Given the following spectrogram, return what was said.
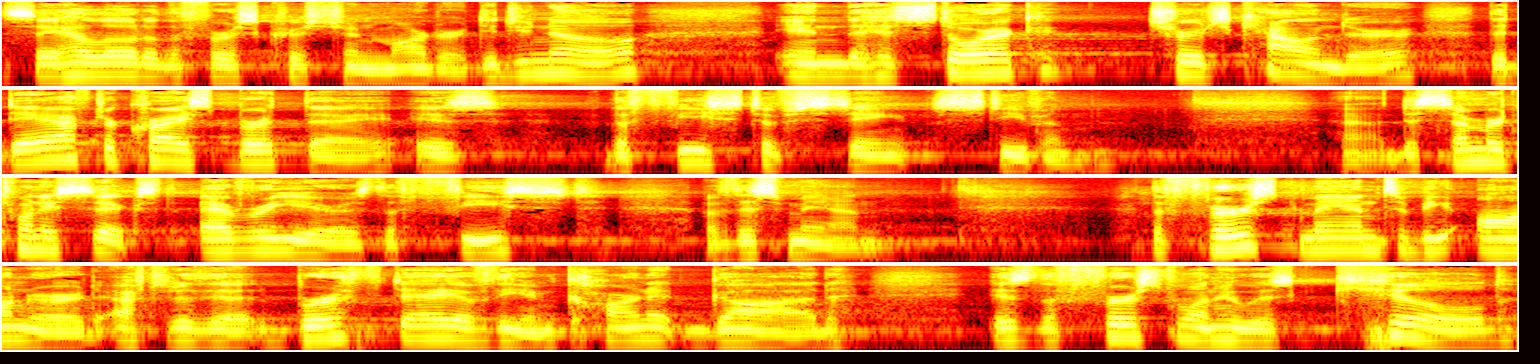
Say hello to the first Christian martyr. Did you know in the historic church calendar, the day after Christ's birthday is the feast of Saint Stephen? Uh, December 26th, every year, is the feast of this man. The first man to be honored after the birthday of the incarnate God is the first one who was killed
